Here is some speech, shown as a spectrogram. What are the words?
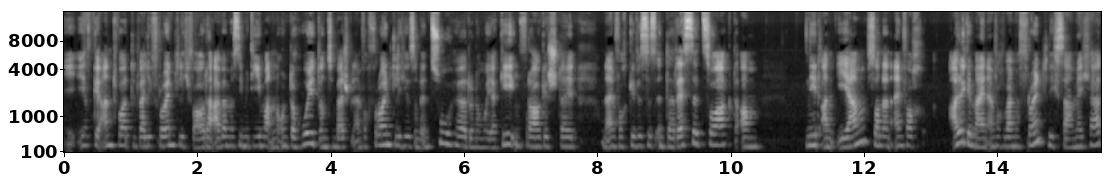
ich, ich habe geantwortet, weil ich freundlich war. Oder auch wenn man sich mit jemandem unterholt und zum Beispiel einfach freundlich ist und dann zuhört und einmal eine Gegenfrage stellt und einfach gewisses Interesse zeigt, ähm, nicht an ihm, sondern einfach allgemein, einfach weil man freundlich sein möchte,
